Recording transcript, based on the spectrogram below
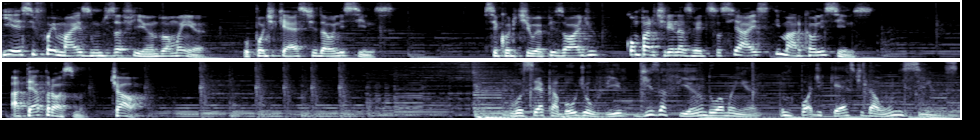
E esse foi mais um Desafiando Amanhã, o podcast da Unicinos. Se curtiu o episódio, compartilhe nas redes sociais e marca Unicinos. Até a próxima. Tchau! Você acabou de ouvir Desafiando o Amanhã, um podcast da Unicinos.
